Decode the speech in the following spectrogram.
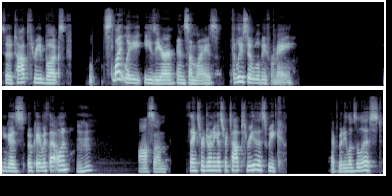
So top three books, slightly easier in some ways. At least it will be for me. You guys okay with that one? Mm-hmm. Awesome. Thanks for joining us for top three this week. Everybody loves a list.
